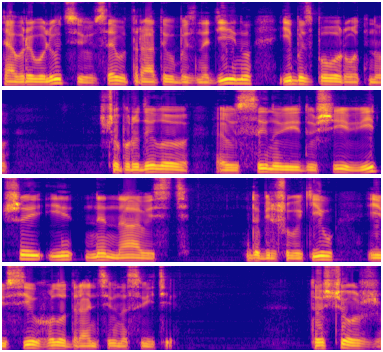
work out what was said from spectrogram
а в революцію все втратив безнадійно і безповоротно, що породило в синовій душі відчай і ненависть до більшовиків і всіх голодранців на світі. То що ж,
